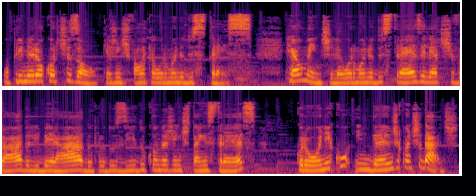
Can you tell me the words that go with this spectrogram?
O primeiro é o cortisol, que a gente fala que é o hormônio do estresse. Realmente, ele é o hormônio do estresse, ele é ativado, liberado, produzido quando a gente está em estresse crônico em grande quantidade.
